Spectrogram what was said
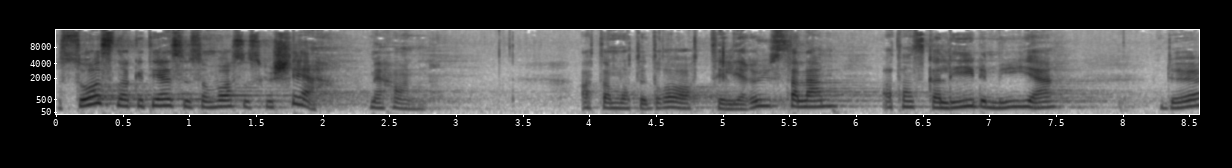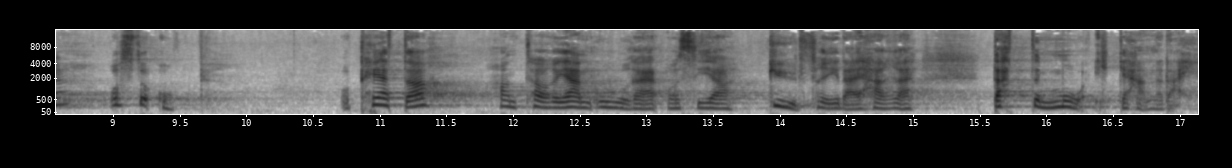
Og Så snakket Jesus om hva som skulle skje med han. At han måtte dra til Jerusalem, at han skal lide mye, dø og stå opp. Og Peter han tar igjen ordet og sier, 'Gud fri deg, Herre, dette må ikke hende deg.'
